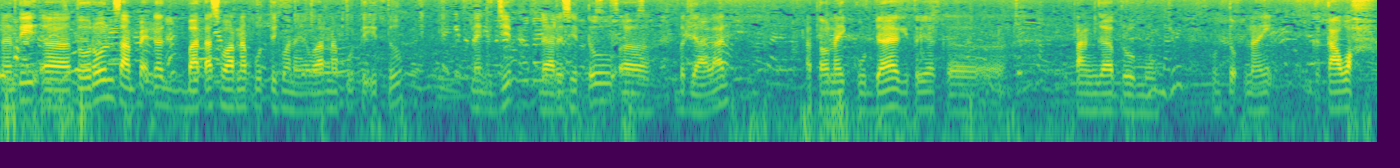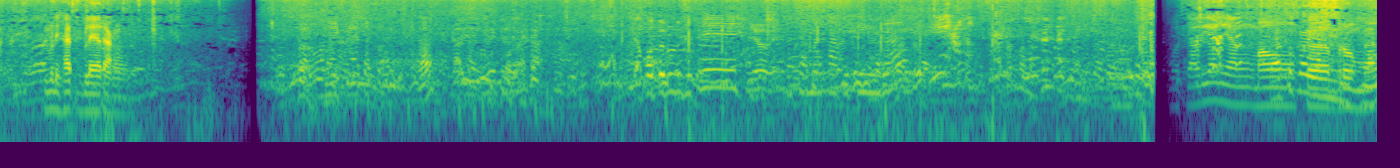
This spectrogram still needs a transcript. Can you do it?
nanti eh, turun sampai ke batas warna putih. Mana ya? Warna putih itu naik jeep. Dari situ eh, berjalan atau naik kuda gitu ya ke tangga Bromo untuk naik ke kawah melihat belerang Buat kalian yang mau ke Bromo,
